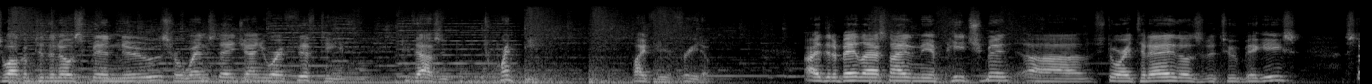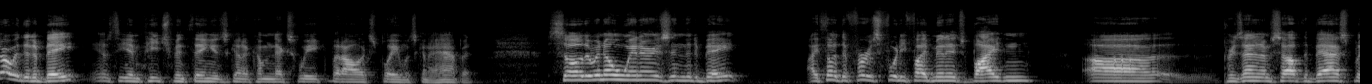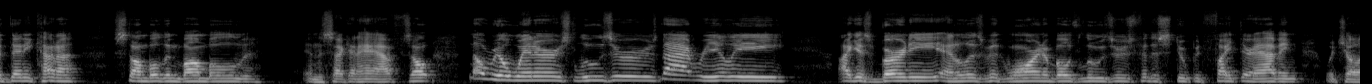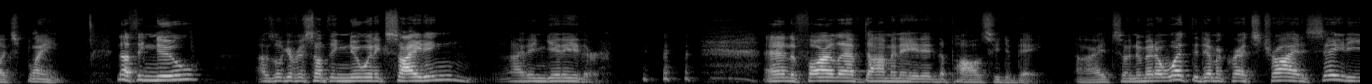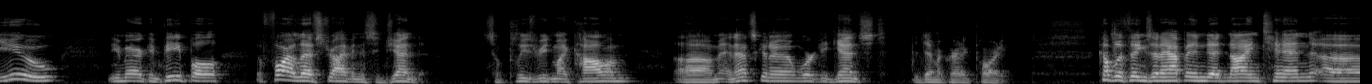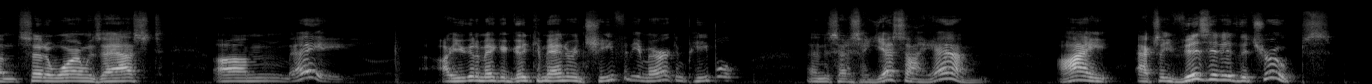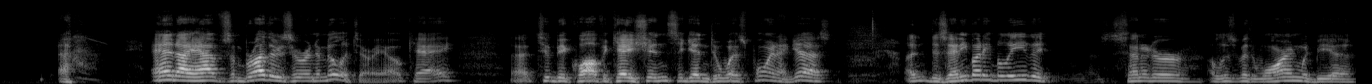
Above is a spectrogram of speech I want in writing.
Welcome to the No Spin News for Wednesday, January 15th, 2020. Fight for your freedom. All right, the debate last night and the impeachment uh, story today, those are the two biggies. Start with the debate. As the impeachment thing is going to come next week, but I'll explain what's going to happen. So there were no winners in the debate. I thought the first 45 minutes, Biden uh, presented himself the best, but then he kind of stumbled and bumbled in the second half. So, no real winners, losers, not really. I guess Bernie and Elizabeth Warren are both losers for the stupid fight they're having, which I'll explain. Nothing new. I was looking for something new and exciting. I didn't get either. and the far left dominated the policy debate. All right, so no matter what the Democrats try to say to you, the American people, the far left's driving this agenda. So please read my column, um, and that's going to work against the Democratic Party. A couple of things that happened at 9:10. Um, Senator Warren was asked, um, "Hey, are you going to make a good commander in chief for the American people?" And the senator said, "Yes, I am. I actually visited the troops." and I have some brothers who are in the military. Okay. Uh, two big qualifications to get into West Point, I guess. Uh, does anybody believe that Senator Elizabeth Warren would be a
